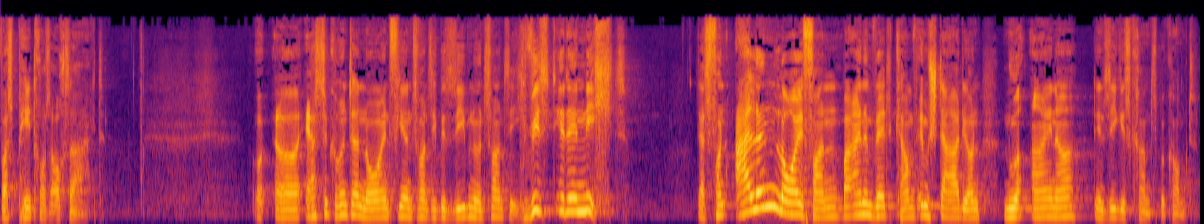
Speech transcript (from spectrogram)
was Petrus auch sagt. Äh, 1. Korinther 9, 24 bis 27. Wisst ihr denn nicht, dass von allen Läufern bei einem Wettkampf im Stadion nur einer den Siegeskranz bekommt?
